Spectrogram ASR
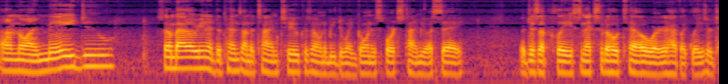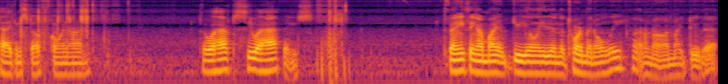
I don't know. I may do some battle arena. It depends on the time too, because I'm gonna be doing going to Sportime USA, or just a place next to the hotel where they have like laser tag and stuff going on. So we'll have to see what happens. If anything, I might do only in the tournament only. I don't know. I might do that.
